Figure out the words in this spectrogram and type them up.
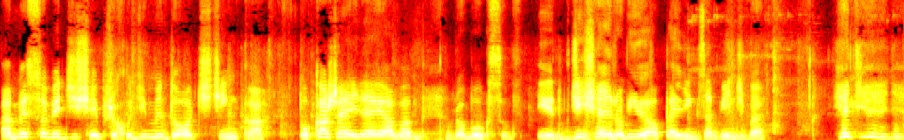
A my sobie dzisiaj przechodzimy do odcinka. Pokażę ile ja mam robuxów. I dzisiaj robimy opening za 5B. Ja nie, nie.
